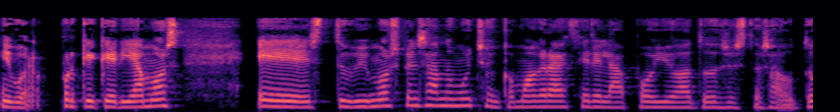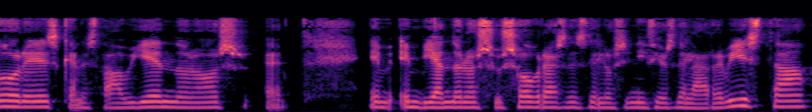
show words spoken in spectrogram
y bueno, porque queríamos, eh, estuvimos pensando mucho en cómo agradecer el apoyo a todos estos autores que han estado viéndonos, eh, enviándonos sus obras desde los inicios de la revista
